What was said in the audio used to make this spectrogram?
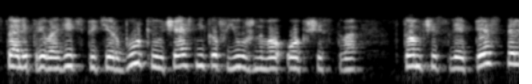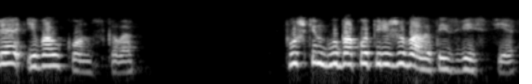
стали привозить в Петербург и участников Южного общества, в том числе Пестеля и Волконского. Пушкин глубоко переживал это известие,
